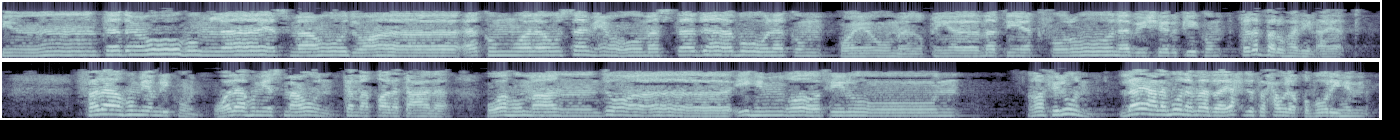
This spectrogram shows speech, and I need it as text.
إن تدعوهم لا يسمعوا دعاءكم ولو سمعوا ما استجابوا لكم ويوم القيامة يكفرون بشرككم. تدبروا هذه الآيات. فلا هم يملكون ولا هم يسمعون كما قال تعالى وهم عن دعائهم غافلون. غافلون. لا يعلمون ماذا يحدث حول قبورهم.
